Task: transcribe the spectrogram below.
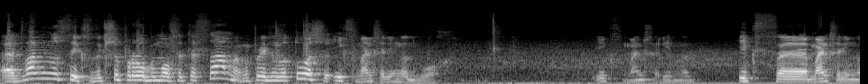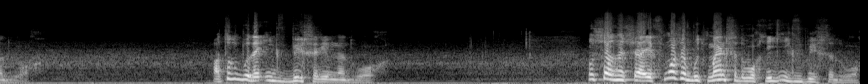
Е, 2 мінус х, якщо проробимо все те саме, ми прийдемо до того, що х менше рівне 2. х менше рівне х е, менше рівне 2. А тут буде х більше рівне 2. Ну, що означає, х може бути менше 2, і х більше 2.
